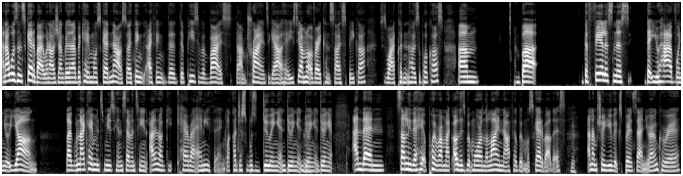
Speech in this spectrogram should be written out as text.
And I wasn't scared about it when I was younger. Then I became more scared now. So I think I think the the piece of advice that I'm trying to get out here. You see, I'm not a very concise speaker. This is why I couldn't host a podcast. Um, but the fearlessness that you have when you're young. Like when I came into music in 17, I did not care about anything. Like I just was doing it and doing it and doing it and doing it. And then suddenly they hit a point where I'm like, oh, there's a bit more on the line now. I feel a bit more scared about this. Yeah. And I'm sure you've experienced that in your own career,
